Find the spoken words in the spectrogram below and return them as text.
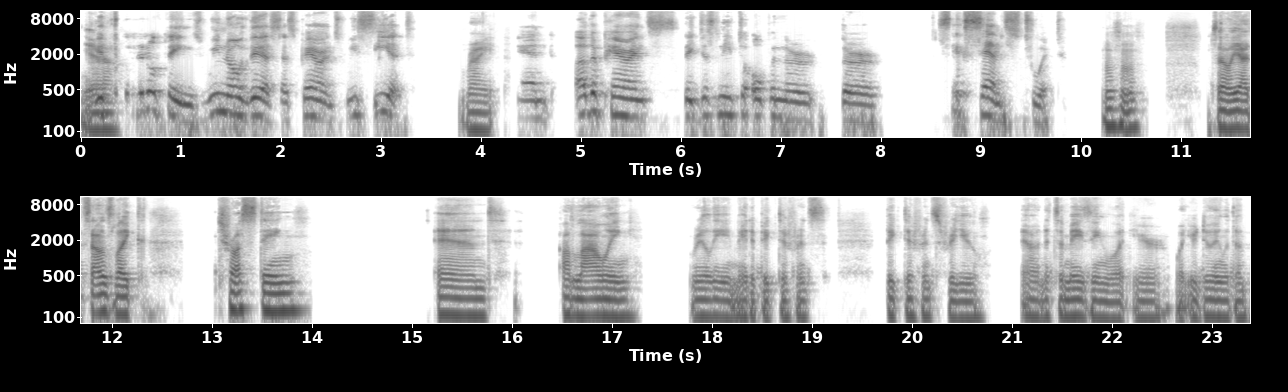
yeah. it's little things we know this as parents we see it Right. And other parents, they just need to open their their sixth sense to it. Mm-hmm. So yeah, it sounds like trusting and allowing really made a big difference. Big difference for you. and it's amazing what you're what you're doing with them.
